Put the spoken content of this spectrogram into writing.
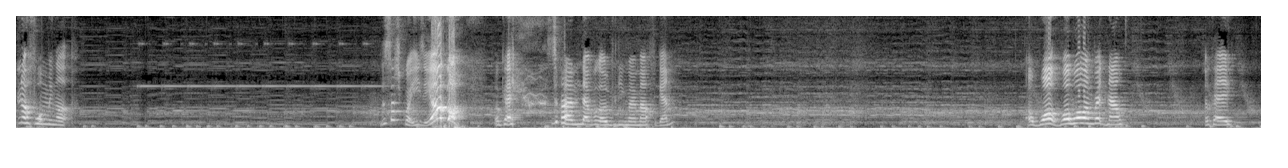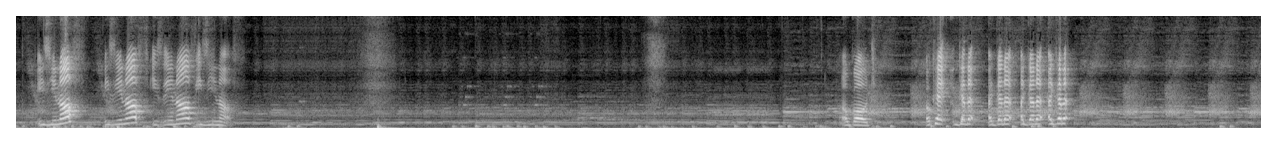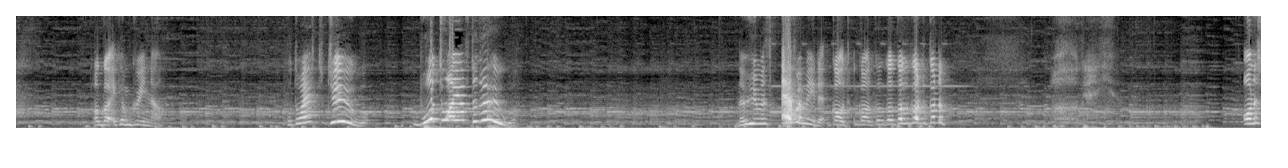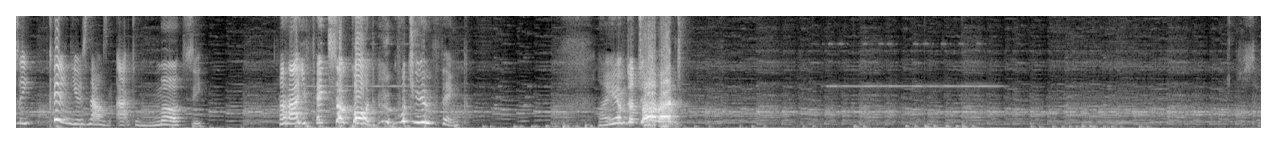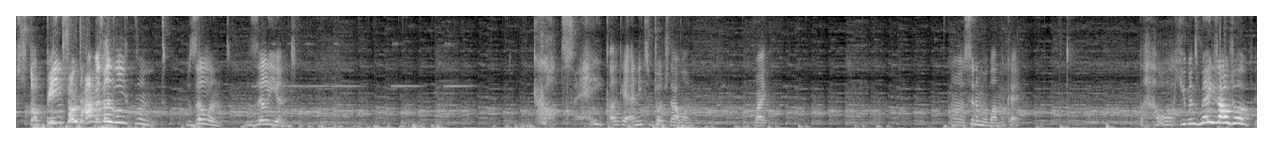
Enough warming up. This is actually quite easy. Oh god! Okay, so I'm never opening my mouth again. Oh, whoa, whoa, whoa, I'm red now. Okay. Easy enough, easy enough, easy enough, easy enough. Oh god. Okay, I get it, I get it, I get it, I get it. Oh god, I'm green now. What do I have to do? What do I have to do? No humans ever made it. God, God, God, God, God, God, God. Okay. Honestly, killing you is now an act of mercy. Haha, you think so, God? What do you think? I am determined! So stop being so damn resilient! Resilient. Resilient. God's sake. Okay, I need to dodge that one. Right. Uh, cinema bomb, okay. The hell are humans made out of?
